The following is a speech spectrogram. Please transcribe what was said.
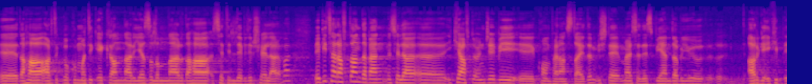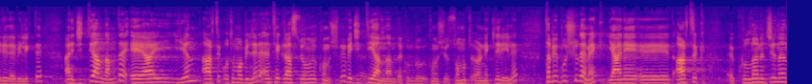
e, daha artık dokunmatik ekranlar, yazılımlar, daha setillebilir şeyler var. Ve bir taraftan da ben mesela e, iki hafta önce bir e, konferanstaydım. İşte Mercedes, BMW, e, ARGE ekipleriyle birlikte. Hani ciddi anlamda AI'ın artık otomobillere entegrasyonu konuşuluyor ve ciddi anlamda konu- bu konuşuyor somut örnekleriyle. Tabii bu şu demek yani e, artık e, kullanıcının,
